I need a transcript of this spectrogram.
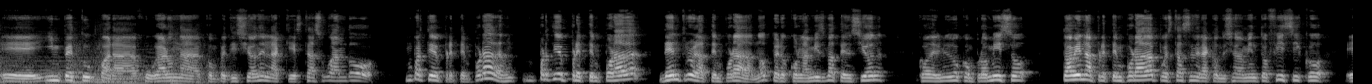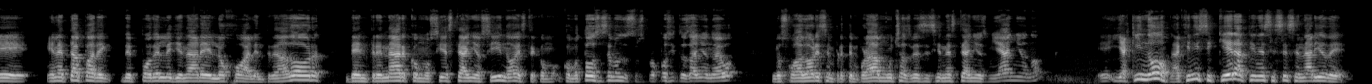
eh, ímpetu para jugar una competición en la que estás jugando un partido de pretemporada, un partido de pretemporada dentro de la temporada, ¿no? Pero con la misma tensión, con el mismo compromiso. Todavía en la pretemporada, pues estás en el acondicionamiento físico, eh, en la etapa de, poderle llenar el ojo al entrenador, de entrenar como si este año sí, ¿no? Este, como, como todos hacemos nuestros propósitos de año nuevo, los jugadores en pretemporada muchas veces dicen este año es mi año, ¿no? Eh, y aquí no, aquí ni siquiera tienes ese escenario de,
